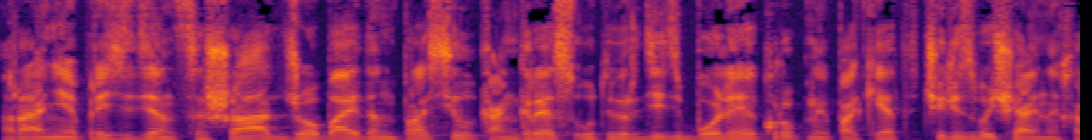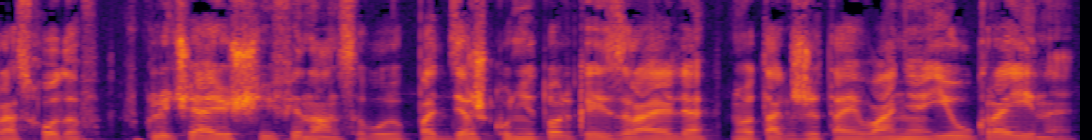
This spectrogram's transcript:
Ранее президент США Джо Байден просил Конгресс утвердить более крупный пакет чрезвычайных расходов, включающий финансовую поддержку не только Израиля, но также Тайваня и Украины.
